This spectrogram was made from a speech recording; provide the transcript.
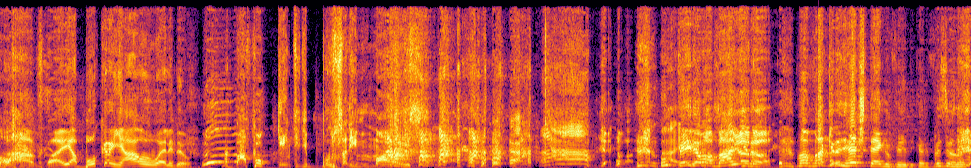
Ah, vai abocanhar o LDU. Bafo quente de buça demais. O Aí, Pedro é uma máquina. Uma máquina de hashtag, o Pedro, cara. Impressionante.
